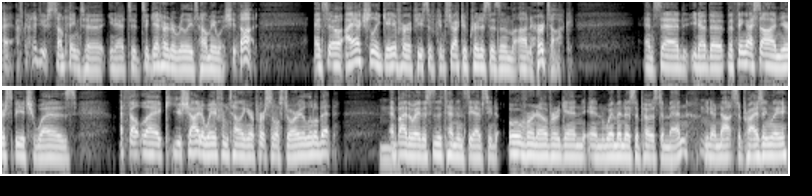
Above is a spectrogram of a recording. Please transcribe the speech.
I've got to do something to, you know, to, to get her to really tell me what she thought. And so I actually gave her a piece of constructive criticism on her talk and said, you know, the, the thing I saw in your speech was, I felt like you shied away from telling your personal story a little bit. Mm. And by the way, this is a tendency I've seen over and over again in women as opposed to men. Mm. You know, not surprisingly,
